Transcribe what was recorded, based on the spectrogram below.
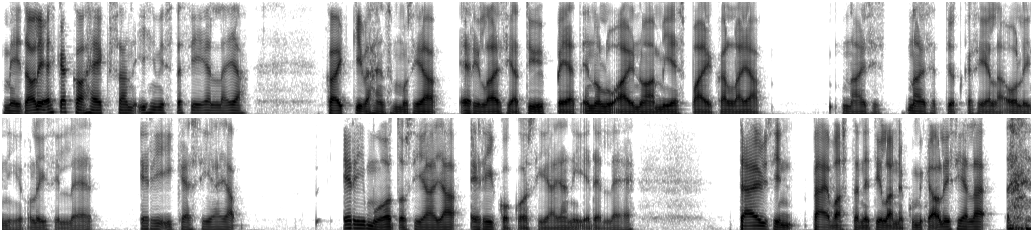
meitä oli ehkä kahdeksan ihmistä siellä ja kaikki vähän semmoisia erilaisia tyyppejä, että en ollut ainoa mies paikalla ja naiset, jotka siellä oli, niin oli silleen eri-ikäisiä ja eri muotoisia ja eri kokoisia ja niin edelleen. Täysin päinvastainen tilanne kuin mikä oli siellä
